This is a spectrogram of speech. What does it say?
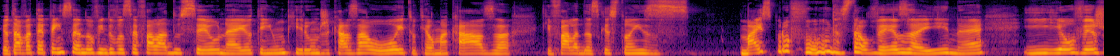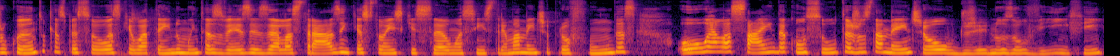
eu estava até pensando, ouvindo você falar do seu, né? Eu tenho um Kiron de casa 8, que é uma casa que fala das questões mais profundas, talvez, aí, né? E eu vejo o quanto que as pessoas que eu atendo, muitas vezes, elas trazem questões que são, assim, extremamente profundas, ou elas saem da consulta justamente, ou de nos ouvir, enfim,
